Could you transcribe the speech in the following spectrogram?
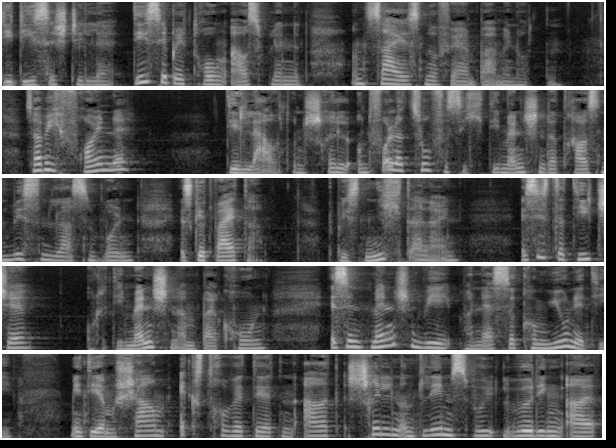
die diese Stille, diese Bedrohung ausblendet und sei es nur für ein paar Minuten. So habe ich Freunde, die laut und schrill und voller Zuversicht die Menschen da draußen wissen lassen wollen, es geht weiter. Du bist nicht allein. Es ist der DJ oder die Menschen am Balkon. Es sind Menschen wie Vanessa Community mit ihrem Charme, extrovertierten Art, schrillen und lebenswürdigen Art,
